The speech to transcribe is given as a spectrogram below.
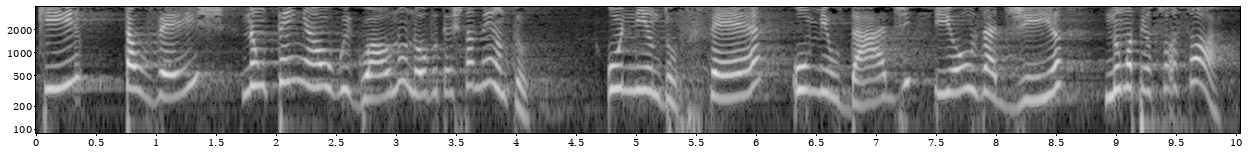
que talvez não tenha algo igual no Novo Testamento, unindo fé, humildade e ousadia numa pessoa só.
